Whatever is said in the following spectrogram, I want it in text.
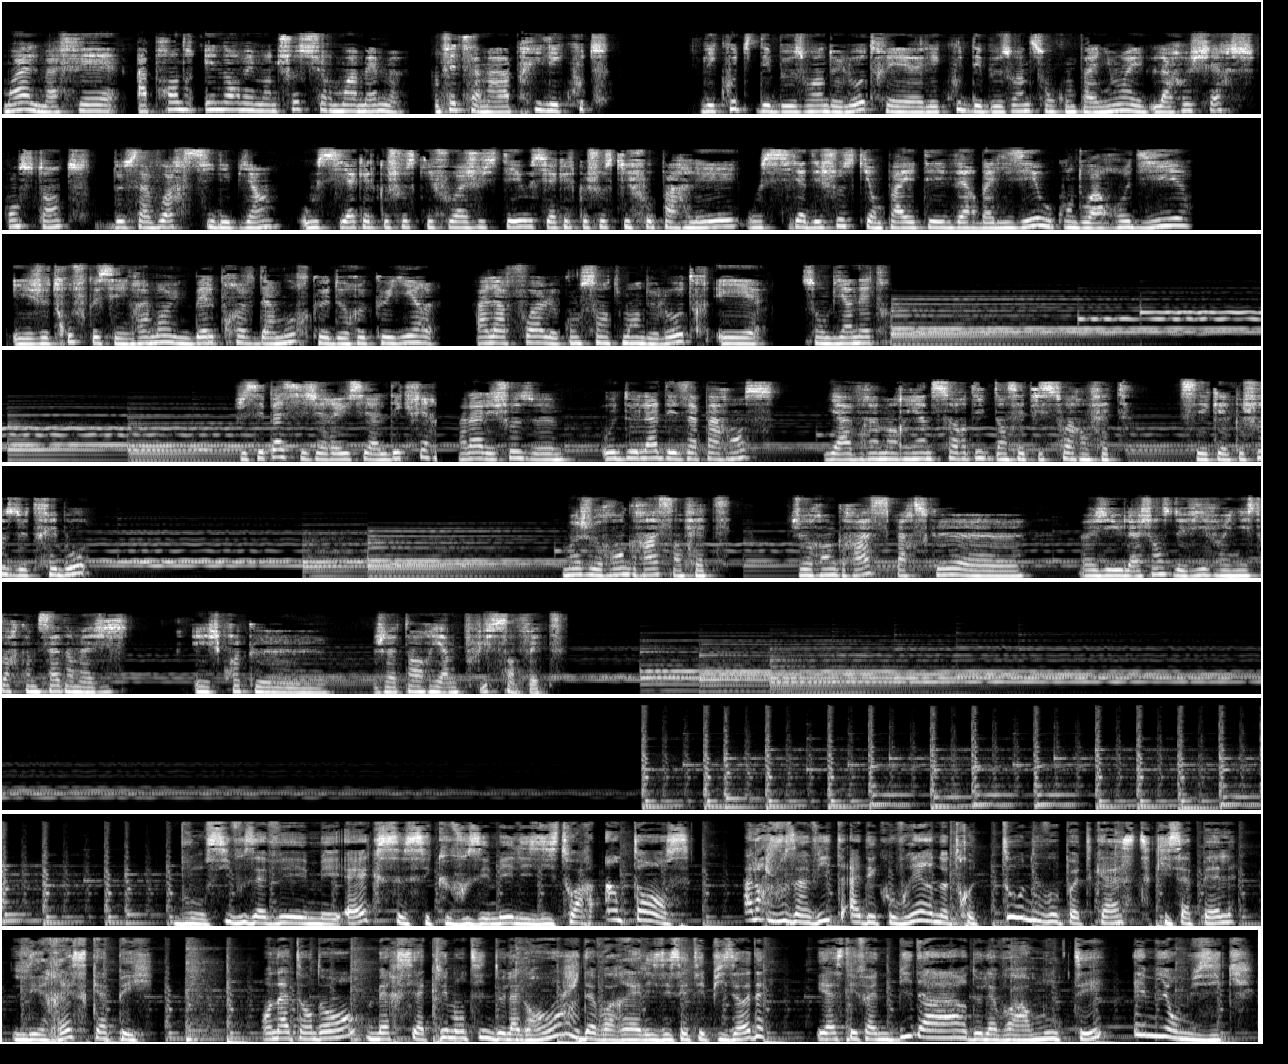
moi, elle m'a fait apprendre énormément de choses sur moi-même. En fait, ça m'a appris l'écoute, l'écoute des besoins de l'autre et euh, l'écoute des besoins de son compagnon et la recherche constante de savoir s'il est bien ou s'il y a quelque chose qu'il faut ajuster ou s'il y a quelque chose qu'il faut parler ou s'il y a des choses qui n'ont pas été verbalisées ou qu'on doit redire. Et je trouve que c'est vraiment une belle preuve d'amour que de recueillir à la fois le consentement de l'autre et son bien-être. Je sais pas si j'ai réussi à le décrire. Voilà, les choses euh, au-delà des apparences, il y a vraiment rien de sordide dans cette histoire en fait. C'est quelque chose de très beau. Moi, je rends grâce en fait. Je rends grâce parce que euh, j'ai eu la chance de vivre une histoire comme ça dans ma vie. Et je crois que j'attends rien de plus en fait. Si vous avez aimé Ex, c'est que vous aimez les histoires intenses. Alors je vous invite à découvrir notre tout nouveau podcast qui s'appelle Les Rescapés. En attendant, merci à Clémentine Delagrange d'avoir réalisé cet épisode et à Stéphane Bidard de l'avoir monté et mis en musique.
